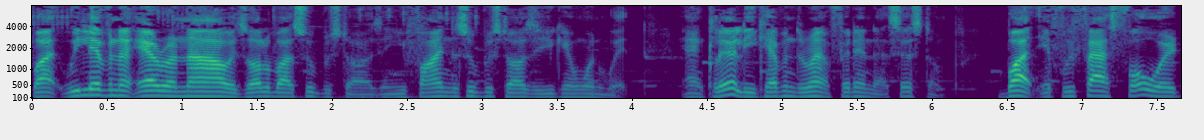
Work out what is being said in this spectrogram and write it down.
But we live in an era now, it's all about superstars, and you find the superstars that you can win with. And clearly, Kevin Durant fit in that system. But if we fast forward,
